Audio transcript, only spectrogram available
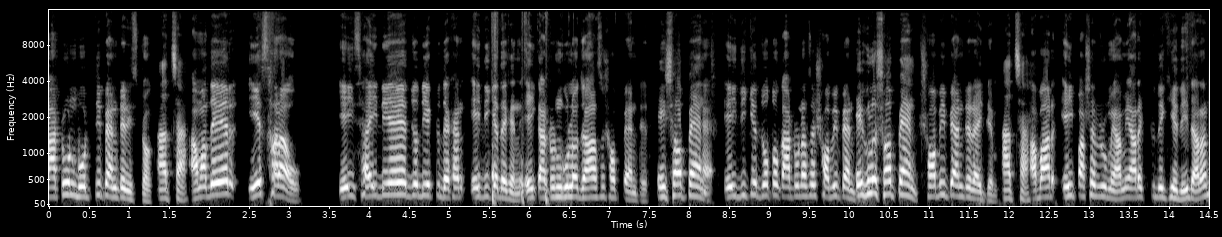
কার্টুন ভর্তি প্যান্টের স্টক আচ্ছা। আমাদের এছাড়াও এই সাইডে যদি একটু দেখেন এই দিকে দেখেন এই কার্টুনগুলো যা আছে সব প্যান্টের। এই সব প্যান্ট? হ্যাঁ এই দিকে যত কার্টুন আছে সবই প্যান্ট এগুলো সব প্যান্ট? সবই প্যান্টের আইটেম আচ্ছা। আবার এই পাশের রুমে আমি আরেকটু দেখিয়ে দিই দাঁড়ান।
